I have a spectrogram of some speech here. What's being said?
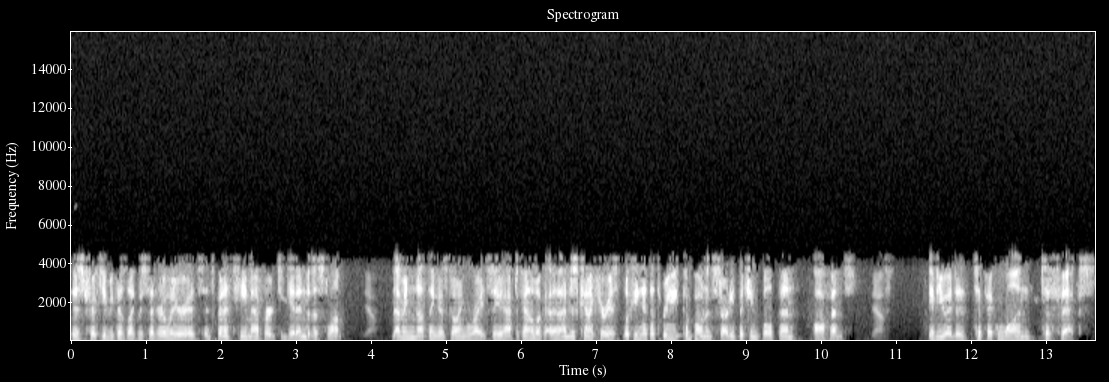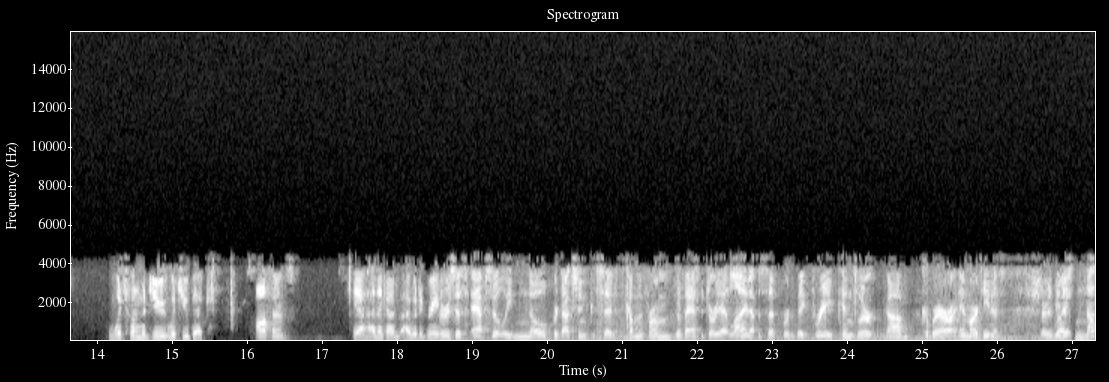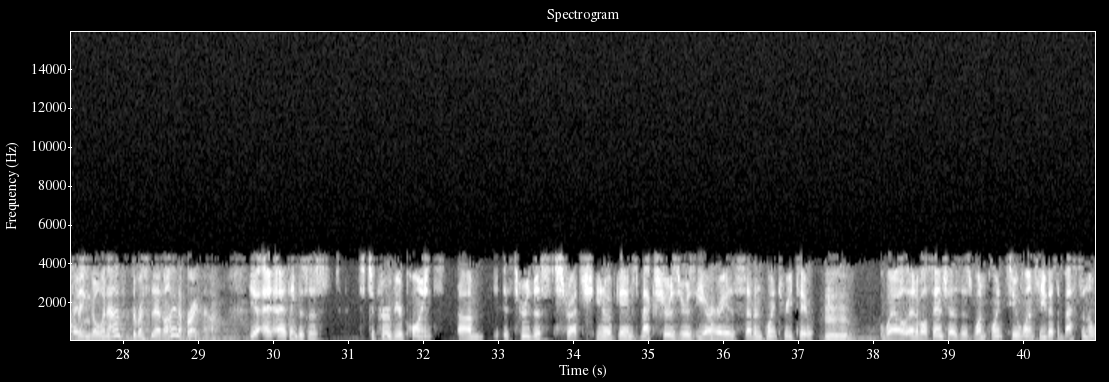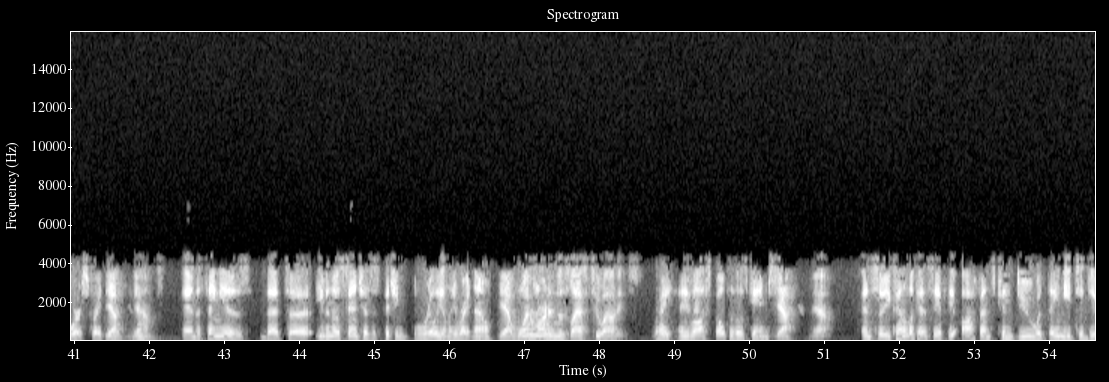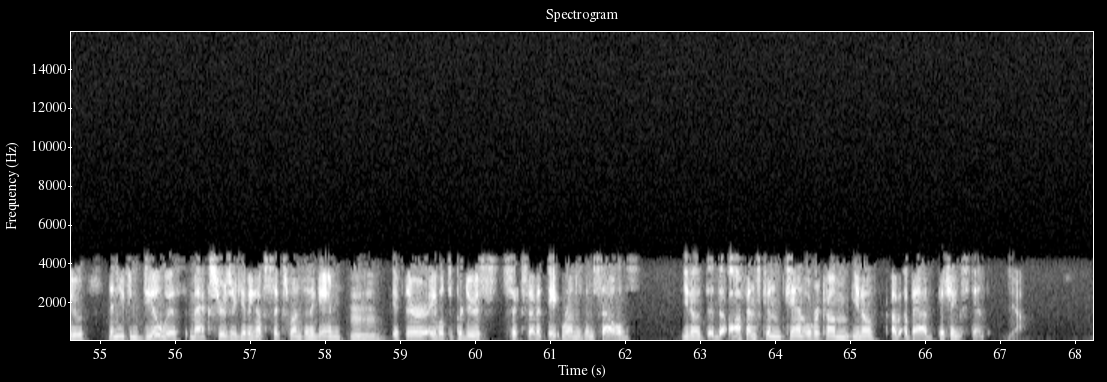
is tricky because, like we said earlier, it's it's been a team effort to get into the slump. Yeah. I mean, nothing is going right, so you have to kind of look. at I'm just kind of curious, looking at the three components: starting pitching, bullpen, offense. yes. If you had to, to pick one to fix, which one would you would you pick? Offense. Yeah, I think I, I would agree. There's just absolutely no production set coming from the vast majority of that lineup except for the big three, Kinsler, um, Cabrera, and Martinez. There's, I mean, Right, there's nothing right. going on with the rest of that lineup right now. Yeah, and I think this is to prove your point. Um, through this stretch, you know, of games, Max Scherzer's ERA is 7.32. Mm-hmm. Well, Anibal Sanchez is 1.21. So you got the best and the worst right there. Yeah, yeah. And the thing is that uh, even though Sanchez is pitching brilliantly right now, Yeah, one run in his last two outings. right, and he lost both of those games. Yeah, yeah. And so you kind of look at it and say if the offense can do what they need to do, then you can deal with Max Scherzer giving up six runs in a game Mm-hmm. if they're able to produce six, seven, eight runs themselves. You know, the, the offense can can overcome you know a, a bad pitching stint. Yeah.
